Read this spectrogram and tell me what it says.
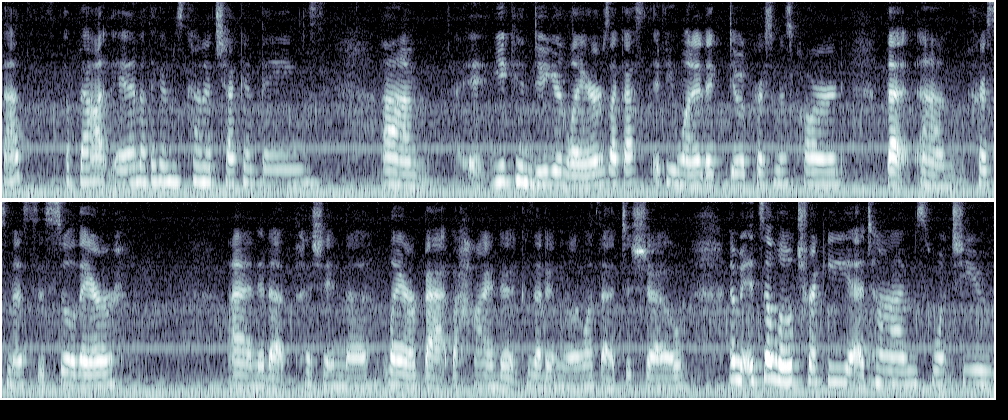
that's about it. I think I'm just kind of checking things. Um, you can do your layers. Like I, if you wanted to do a Christmas card, that um, Christmas is still there. I ended up pushing the layer back behind it because I didn't really want that to show. I mean, it's a little tricky at times once you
